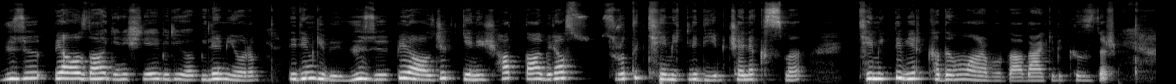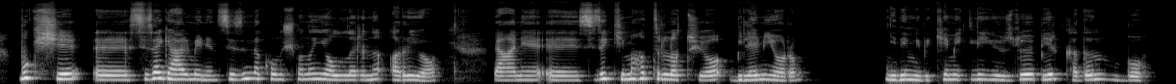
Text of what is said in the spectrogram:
Yüzü biraz daha genişleyebiliyor, bilemiyorum. Dediğim gibi yüzü birazcık geniş, hatta biraz suratı kemikli diyeyim, çene kısmı. Kemikli bir kadın var burada, belki bir kızdır. Bu kişi e, size gelmenin, sizinle konuşmanın yollarını arıyor. Yani e, size kimi hatırlatıyor bilemiyorum. Dediğim gibi kemikli yüzlü bir kadın bu.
